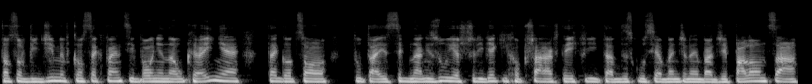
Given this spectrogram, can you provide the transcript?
to, co widzimy w konsekwencji wojny na Ukrainie, tego, co tutaj sygnalizujesz, czyli w jakich obszarach w tej chwili ta dyskusja będzie najbardziej paląca,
